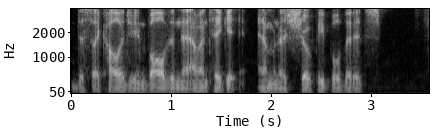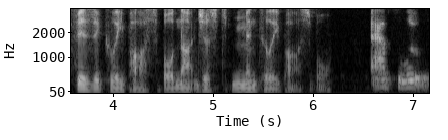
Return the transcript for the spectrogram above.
the psychology involved in that i'm going to take it and i'm going to show people that it's physically possible not just mentally possible Absolutely.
